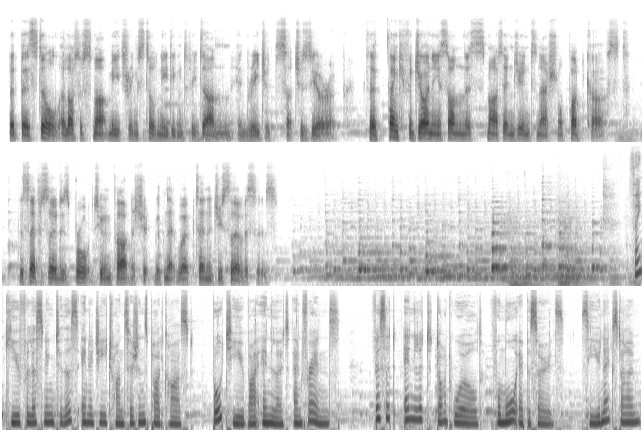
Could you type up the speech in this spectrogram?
But there's still a lot of smart metering still needing to be done in regions such as Europe. So thank you for joining us on this Smart Energy International podcast. This episode is brought to you in partnership with Networked Energy Services. Thank you for listening to this Energy Transitions podcast, brought to you by Enlit and Friends. Visit enlit.world for more episodes. See you next time.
